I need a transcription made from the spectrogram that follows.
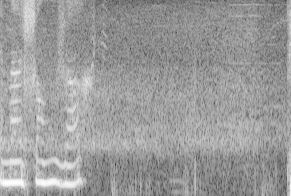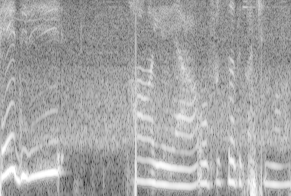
Hemen Şanujah. Pedri. Hayır ya. O fırsatı kaçırmamalı.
